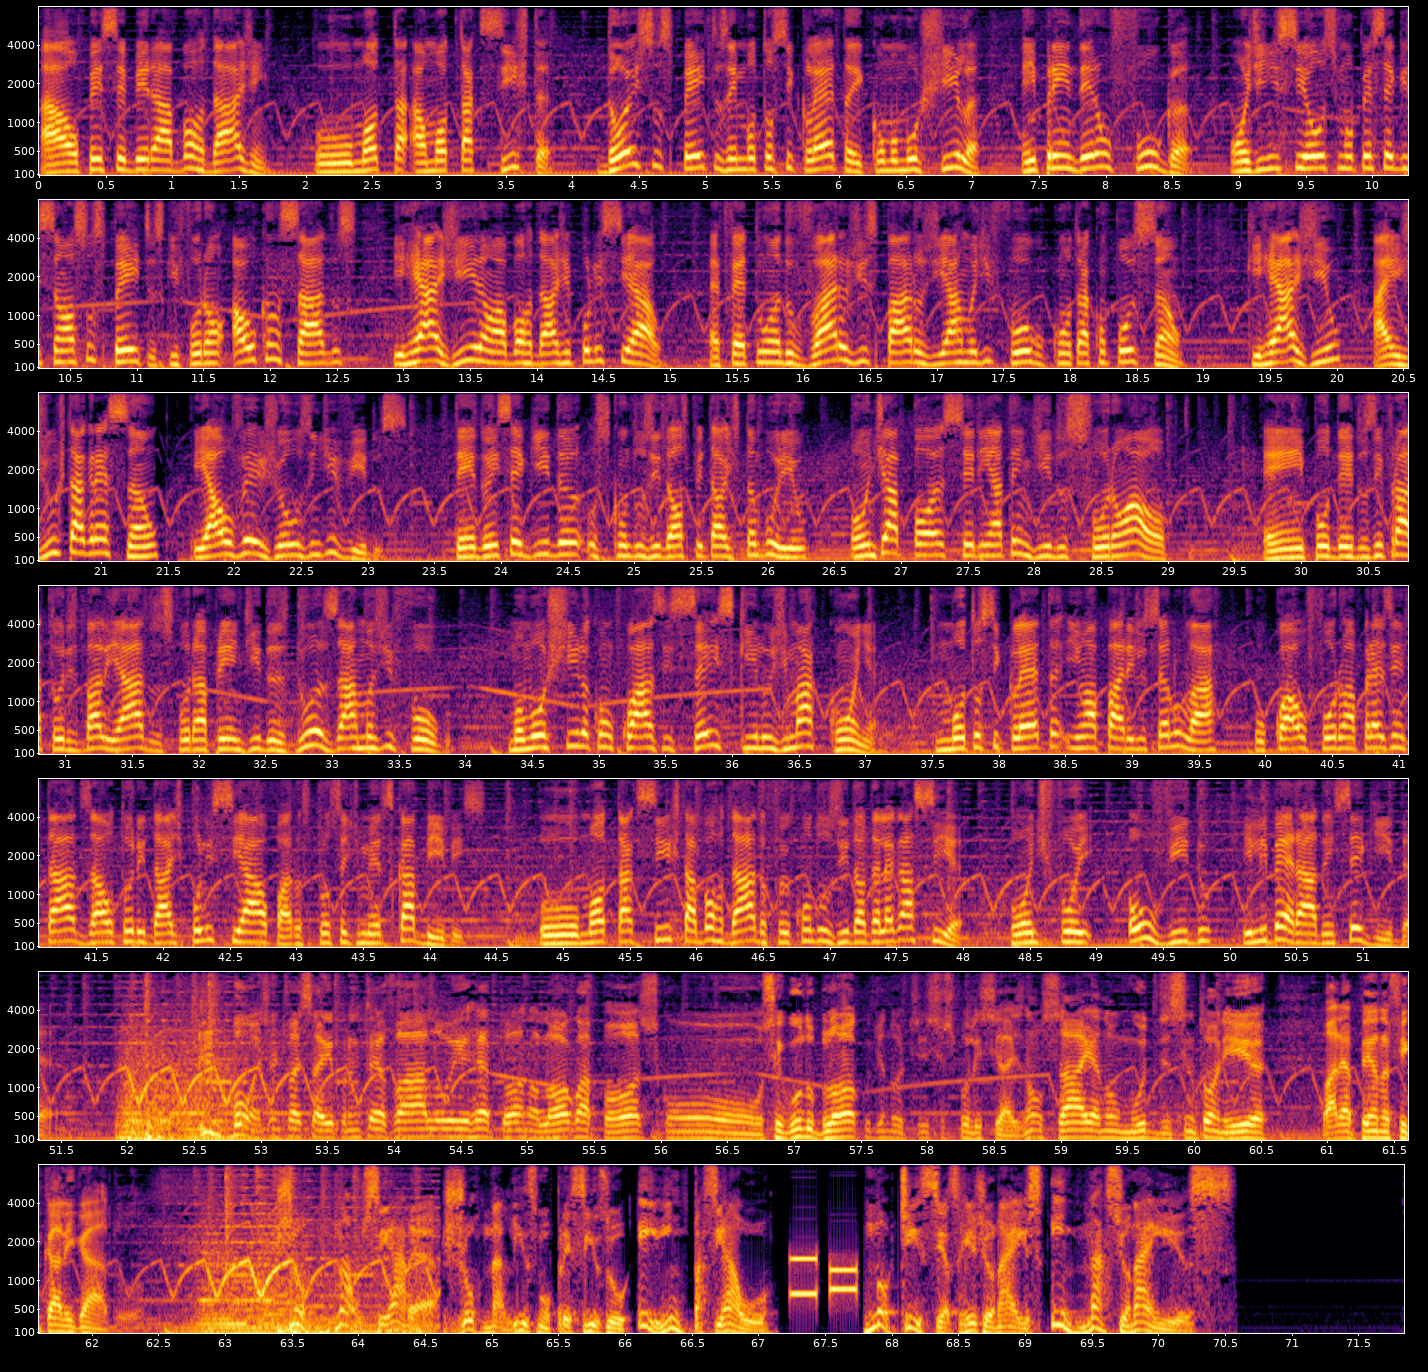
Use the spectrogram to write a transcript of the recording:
Ao perceber a abordagem, o mota, ao mototaxista, dois suspeitos em motocicleta e com uma mochila empreenderam fuga, onde iniciou-se uma perseguição aos suspeitos que foram alcançados e reagiram à abordagem policial, efetuando vários disparos de arma de fogo contra a composição, que reagiu à injusta agressão e alvejou os indivíduos, tendo em seguida os conduzido ao hospital de Tamboril, onde após serem atendidos foram a óbito. Em poder dos infratores baleados foram apreendidas duas armas de fogo, uma mochila com quase 6 quilos de maconha, uma motocicleta e um aparelho celular, o qual foram apresentados à autoridade policial para os procedimentos cabíveis. O mototaxista abordado foi conduzido à delegacia, onde foi ouvido e liberado em seguida. Bom, a gente vai sair para o intervalo e retorna logo após com o segundo bloco de notícias policiais. Não saia, não mude de sintonia, vale a pena ficar ligado. Jornal Seara. Jornalismo preciso e imparcial. Notícias regionais e nacionais.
